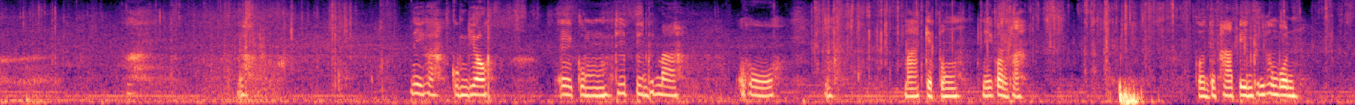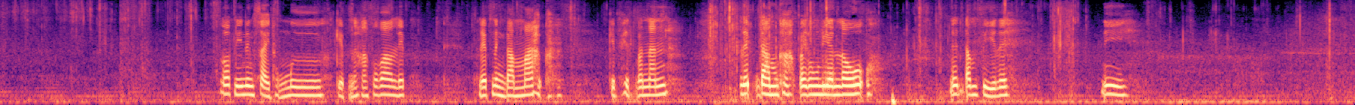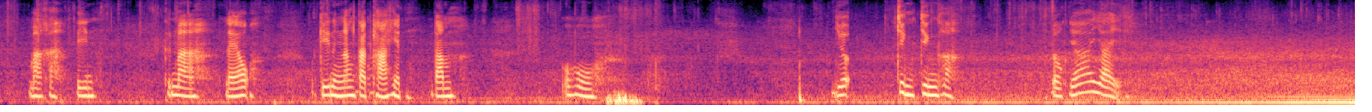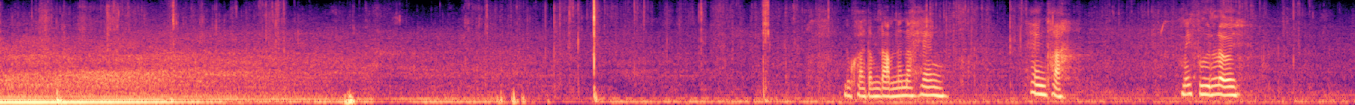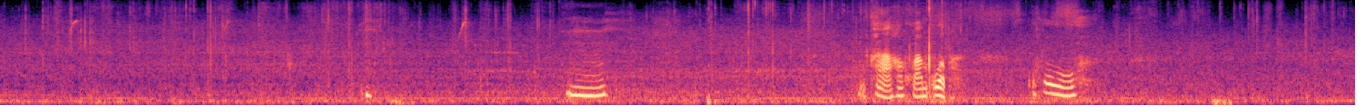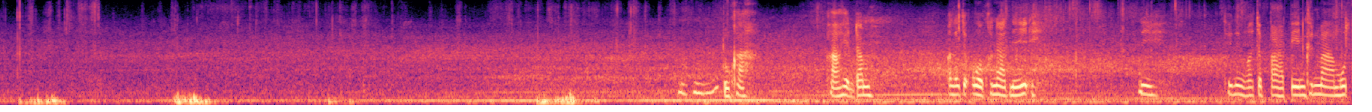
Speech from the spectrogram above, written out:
เดี๋ยว นี่ค่ะ กลุ่มเดียว เอกลุ่มที่ปีนขึ้นมา โอ้โห มาเก็บตรงนี้ก่อนค่ะ ก่อนจะพาปีนขึ้นข้างบน รอบนี้หนึ่งใส่ถุงมือเก็บนะคะ เพราะว่าเล็บ เล็บหนึ่งดำมาก เก็บเห็ดวันนั้น เล็บดำค่ะ ไปโรงเรียนแล้ว เล็บดำปีเลย นี่ มาค่ะ ปีนขึ้นมาแล้ว เมื่อกี้หนึ่งนั่งตัดขาเห็ดดำโอ้โห เยอะจริง ๆ ค่ะ ดอกย้าใหญ่ ดูค่ะดำๆนั่นนะแห้ง แห้งค่ะ ไม่ฟื้นเลยอืมดูขาเขาความอวบ โอ้โห อื้อหือ ดูค่ะ ขาเห็ดดำอะไรจะอวบขนาดนี้ นี่ ที่หนึ่งว่าจะป่าปีนขึ้นมามุด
